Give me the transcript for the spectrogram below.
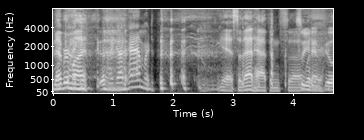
Never mind. I got hammered. Yeah, so that happened. So, uh, so you whatever. didn't feel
